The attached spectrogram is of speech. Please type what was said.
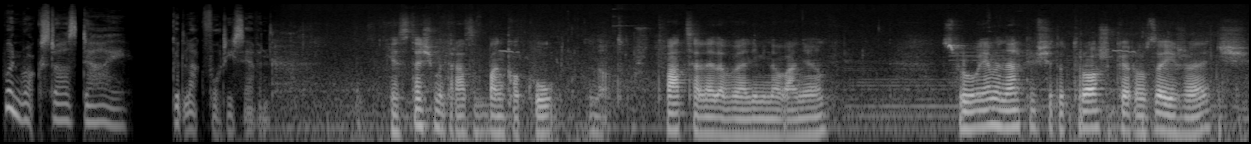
when rock stars die. Good luck, 47. Jesteśmy teraz w Bangkoku. No cóż, dwa cele do wyeliminowania. Spróbujemy najpierw się tu troszkę rozejrzeć.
